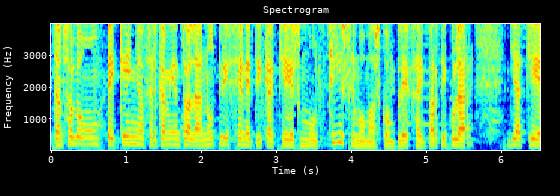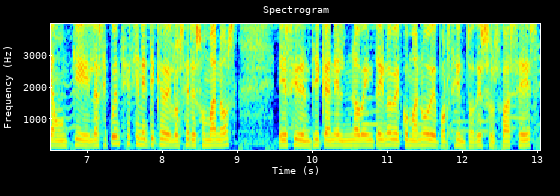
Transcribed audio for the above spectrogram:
tan solo un pequeño acercamiento a la nutrigenética que es muchísimo más compleja y particular, ya que aunque la secuencia genética de los seres humanos es idéntica en el 99,9% de sus bases,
